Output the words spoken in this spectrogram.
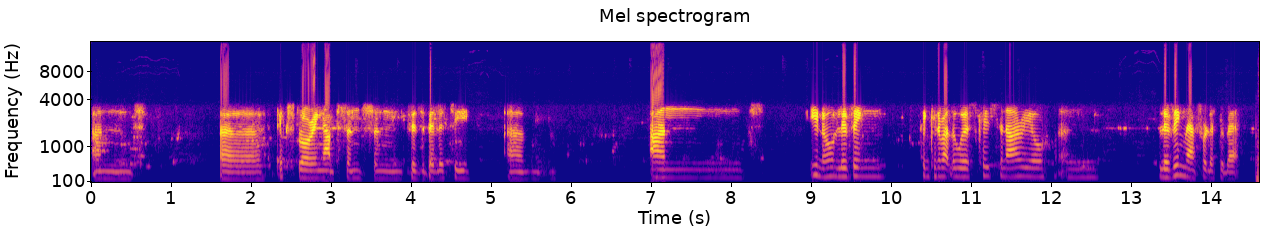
and uh, exploring absence and visibility. Um, and you know living thinking about the worst case scenario and living there for a little bit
